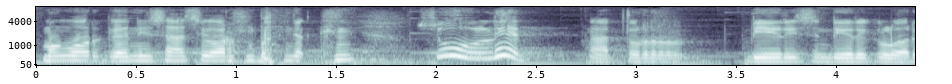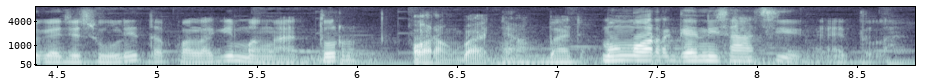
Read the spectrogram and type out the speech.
Mengorganisasi orang banyak ini sulit. Ngatur diri sendiri keluarga aja sulit apalagi mengatur Orang banyak. orang banyak. Mengorganisasi. Nah, itulah.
